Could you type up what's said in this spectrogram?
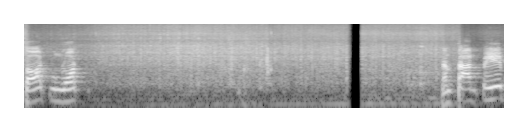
ซอสปรุงรส น้ำตาลปี๊บ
